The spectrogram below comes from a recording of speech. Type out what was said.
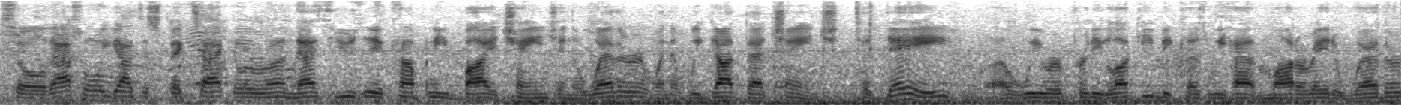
so that's when we got the spectacular run. That's usually accompanied by a change in the weather and when we got that change. Today, uh, we were pretty lucky because we had moderated weather,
